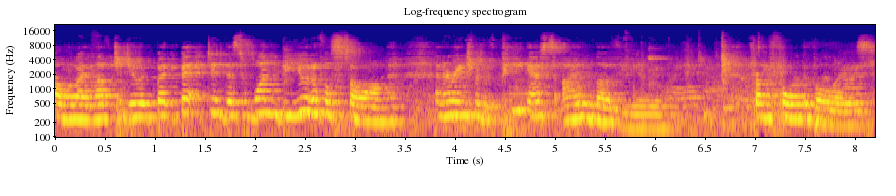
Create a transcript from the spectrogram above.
although I love to do it. But Bette did this one beautiful song, an arrangement of P.S. I Love You from For the Boys.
